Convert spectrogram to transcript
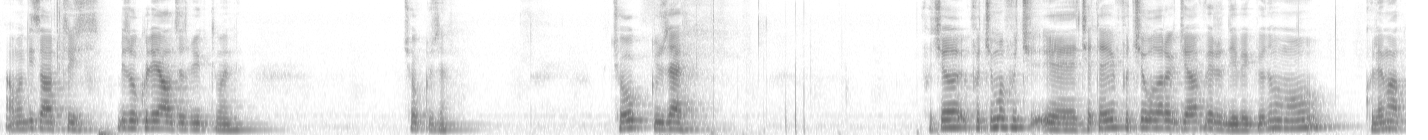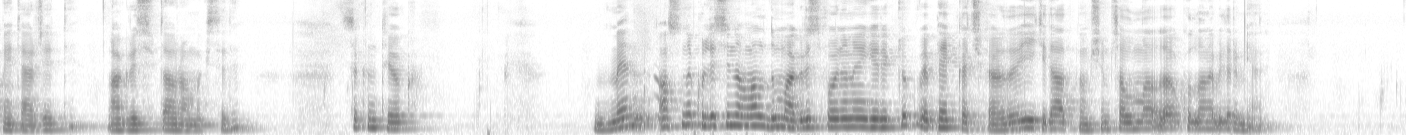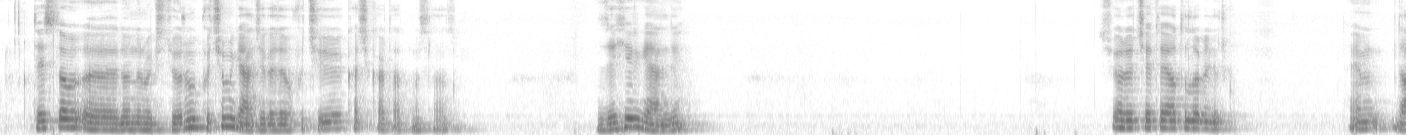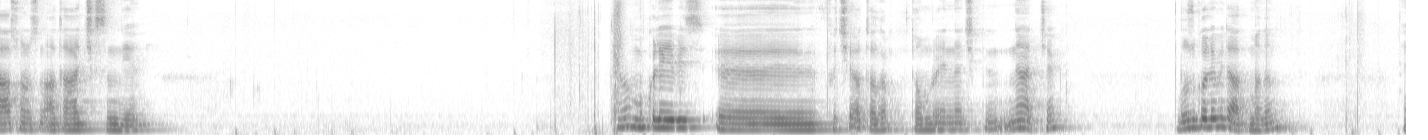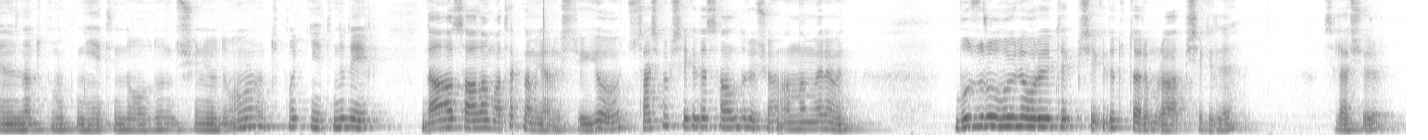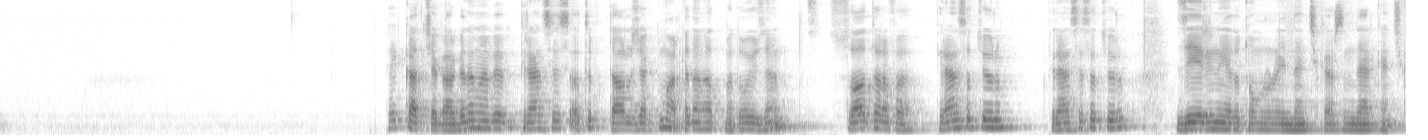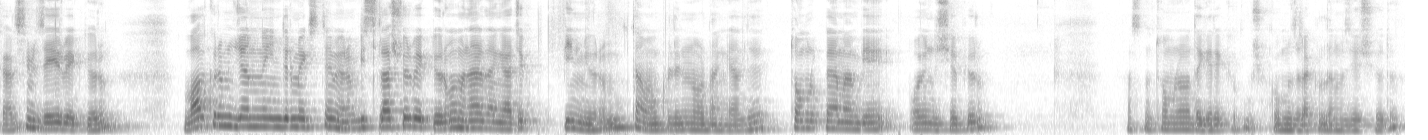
Ama biz artıyız. Biz o kuleyi alacağız büyük ihtimalle. Çok güzel. Çok güzel. Fıçı, fıçıma fıçı, e, çeteye fıçı olarak cevap verir diye bekliyordum ama o kuleme atmayı tercih etti. Agresif davranmak istedi. Sıkıntı yok. Ben aslında kulesini aldım. Agresif oynamaya gerek yok ve Pekka çıkardı. İyi ki de atmamışım. Savunmada kullanabilirim yani. Tesla e, döndürmek istiyorum. Fıçı mı gelecek acaba? Fıçı kaç kart atması lazım? Zehir geldi. Şöyle çeteye atılabilir. Hem daha sonrasında atağa çıksın diye. Tamam bu kuleyi biz eee fıçı atalım. Tomru elinden çıktı. Ne atacak? Buz golemi de atmadın. En azından tutmak niyetinde olduğunu düşünüyordum ama tutmak niyetinde değil. Daha sağlam atakla mı gelmek istiyor? Yok. Saçma bir şekilde saldırıyor şu an anlam veremedim. Buz ruhuyla orayı tek bir şekilde tutarım rahat bir şekilde. Silah yürü. Pek atacak arkadan bir prenses atıp darlayacaktım arkadan atmadı. O yüzden sağ tarafa prens atıyorum. Prenses atıyorum. Zehirini ya da tomruğunu elinden çıkarsın derken çıkardı. Şimdi zehir bekliyorum. Valkyrie'min canını indirmek istemiyorum. Bir slasher bekliyorum ama nereden gelecek bilmiyorum. Tamam kulenin oradan geldi. Tomrukla hemen bir oyun dışı yapıyorum. Aslında tomruğa da gerek yokmuş. O mızraklılarımız yaşıyordu.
